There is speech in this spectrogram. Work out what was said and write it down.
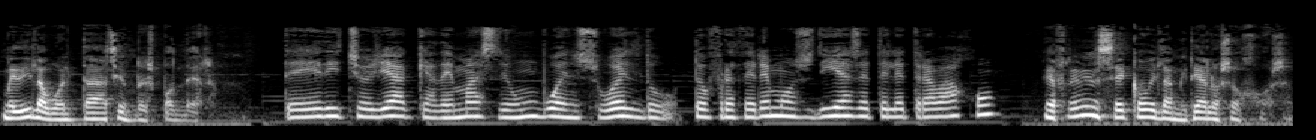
Me di la vuelta sin responder. Te he dicho ya que además de un buen sueldo, te ofreceremos días de teletrabajo. Me frené en seco y la miré a los ojos.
